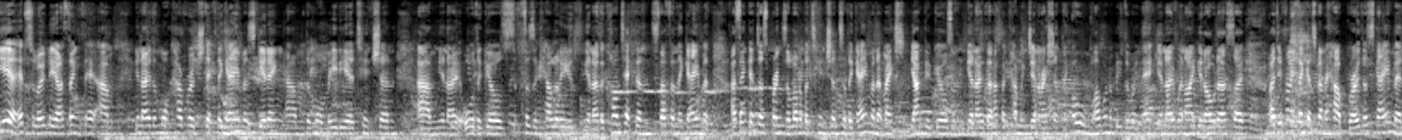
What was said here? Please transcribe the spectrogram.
Yeah, absolutely. I think that um, you know the more coverage that the game is getting, um, the more media attention. Um, you know, all the girls' physicality, you know, the contact and stuff in the game. It, I think it just brings a lot of attention to the game, and it makes younger girls and you know the up and coming generation think, oh, I want to be doing that. You know, when I get older. So I definitely think it's going to help grow this game, and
